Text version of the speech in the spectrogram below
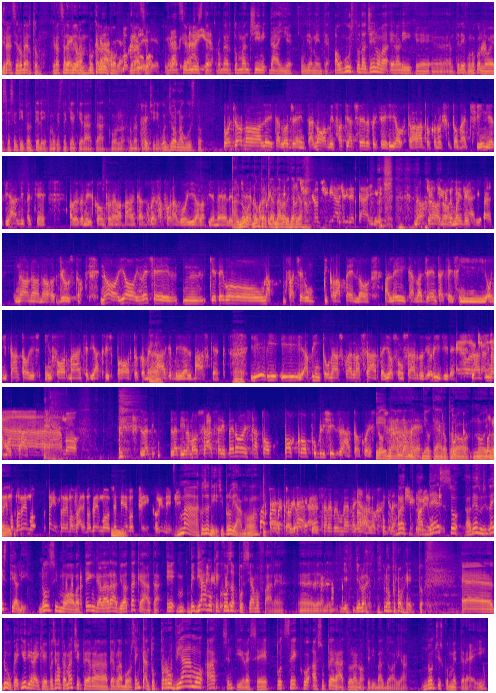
Grazie Roberto, grazie Prego. davvero. Bocca al lupo. Grazie. Bocca Grazie, lupo. grazie mister eh. Roberto Mancini. Dai, eh, ovviamente. Augusto da Genova era lì che eh, al telefono con noi si è sentito al telefono questa chiacchierata con Roberto Mancini. Buongiorno Augusto. Buongiorno a lei Carlo Genta, no mi fa piacere perché io tra l'altro ho conosciuto Mancini e Vialli perché avevano il conto nella banca dove lavoravo io alla BNL Ah, di no, Genova, non perché andava a vedere... Non ci, non ci dia altri dettagli. No, no, no, niente. eh. No, no, no, giusto. No, io invece mh, chiedevo una, facere un piccolo appello a lei, Carla Genta, che si, ogni tanto informa anche di altri sport come il Eh. rugby e il basket. Eh. Ieri i- ha vinto una squadra sarda, io sono sardo di origine, E ora la Dinamo. La, la Dinamo Sassari però è stato poco pubblicizzato questo, Eh, secondo ma me. mio caro, però noi... Potremmo, noi- potremmo, che potremmo fare? Potremmo Mm. sentire Pozzecco, quindi Ma cosa dici? Proviamo? Ma Ecco, grazie, eh. sarebbe un bel regalo. No, adesso, adesso lei stia lì, non si muova, tenga la radio attaccata e vediamo che cosa possiamo fare. Eh, gli- glielo, glielo prometto. Eh, dunque, io direi che possiamo fermarci per, per la borsa. Intanto proviamo a sentire se Pozzecco ha superato la notte di Baldoria. Non ci scommetterei,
